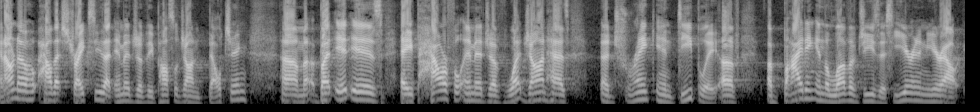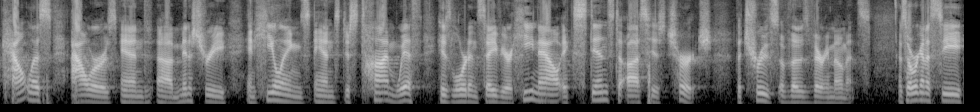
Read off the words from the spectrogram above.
And I don't know how that strikes you, that image of the Apostle John belching, um, but it is a powerful image of what John has uh, drank in deeply, of abiding in the love of Jesus year in and year out, countless hours and uh, ministry and healings and just time with his Lord and Savior, he now extends to us, his church, the truths of those very moments. And so we're going to see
